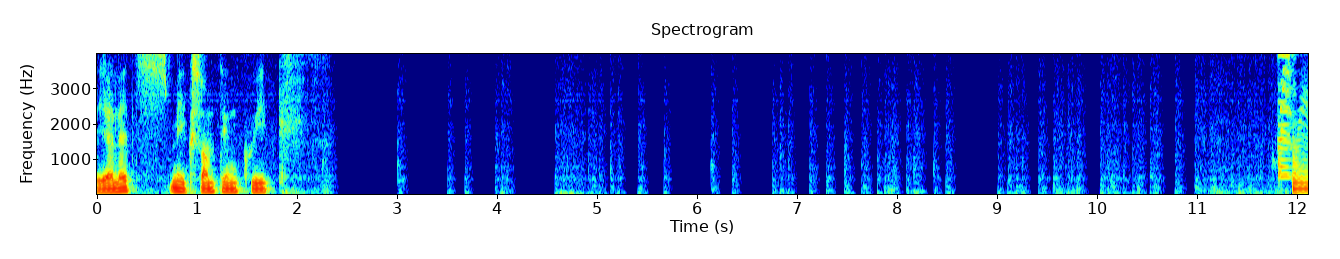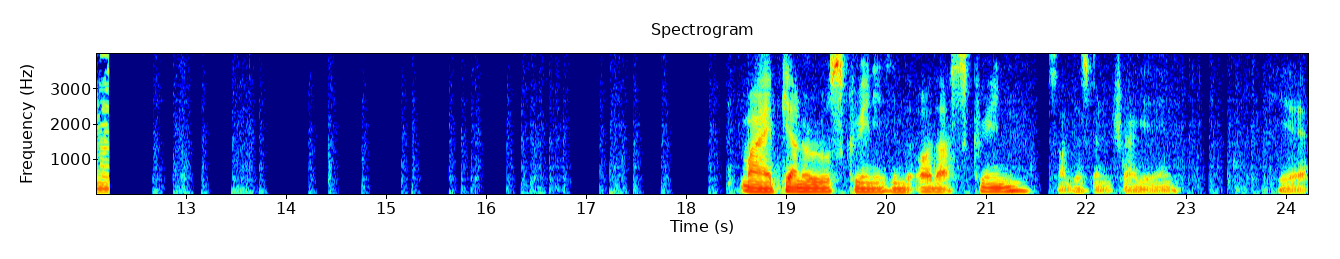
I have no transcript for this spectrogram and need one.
yeah, let's make something quick. My piano roll screen is in the other screen, so I'm just going to drag it in here.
